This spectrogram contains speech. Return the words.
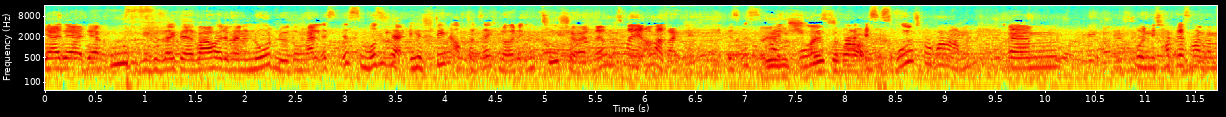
ja, der, der Hut, wie gesagt, der war heute meine Notlösung, weil es ist, muss ich ja, hier stehen auch tatsächlich Leute im T-Shirt, ne? muss man ja auch mal sagen. Es ist Ja, halt ist ultra, warm. es ist ultra warm. Ähm, und ich habe deshalb, wenn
